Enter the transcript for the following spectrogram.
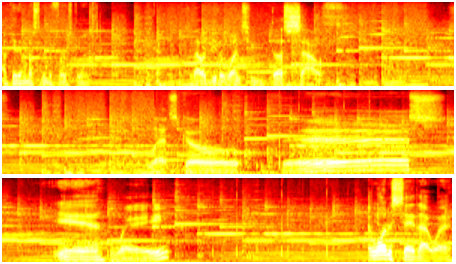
Okay, then it must have been the first one. Okay, so that would be the one to the south. Let's go this yeah. Way. I want to say that way.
